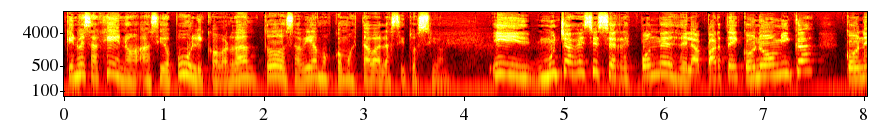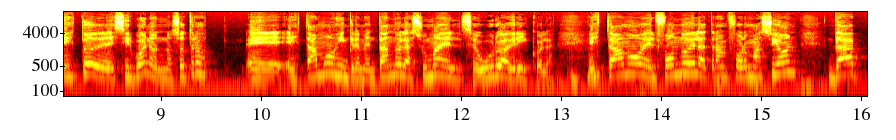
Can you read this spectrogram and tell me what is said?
Que no es ajeno, ha sido público, ¿verdad? Todos sabíamos cómo estaba la situación. Y muchas veces se responde desde la parte económica con esto de decir, bueno, nosotros eh, estamos incrementando la suma del seguro agrícola. Estamos, el Fondo de la Transformación da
